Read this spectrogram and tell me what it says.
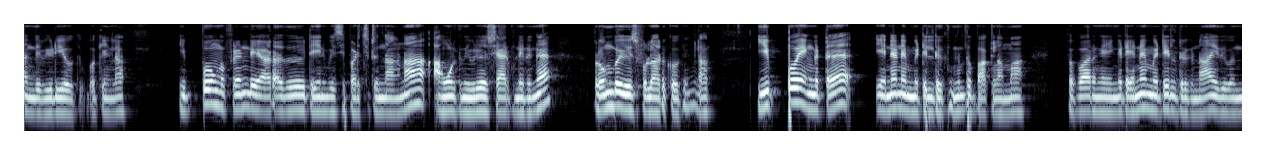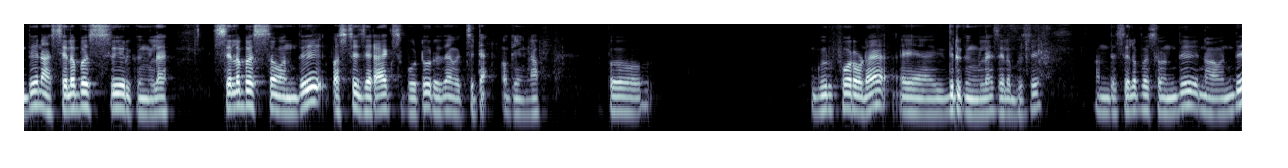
அந்த வீடியோ ஓகேங்களா இப்போ உங்கள் ஃப்ரெண்டு யாராவது டிஎன்பிஎஸ்சி படிச்சுட்டு இருந்தாங்கன்னா அவங்களுக்கு இந்த வீடியோ ஷேர் பண்ணிடுங்க. ரொம்ப யூஸ்ஃபுல்லாக இருக்கும் ஓகேங்களா இப்போ எங்கிட்ட என்னென்ன மெட்டீரியல் இருக்குங்கிறது பார்க்கலாமா? இப்போ பாருங்கள் எங்கிட்ட என்ன மெட்டீரியல் இருக்குன்னா இது வந்து நான் சிலபஸ்ஸு இருக்குங்களே சிலபஸை வந்து ஃபஸ்ட்டு ஜெராக்ஸ் போட்டு ஒரு இதாக வச்சுட்டேன் ஓகேங்களா? இப்போது குரூப் ஃபோரோட இது இருக்குங்களே சிலபஸ்ஸு அந்த சிலபஸ் வந்து நான் வந்து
